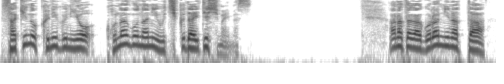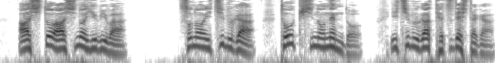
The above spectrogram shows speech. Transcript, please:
先の国々を粉々に打ち砕いてしまいます。あなたがご覧になった足と足の指は、その一部が陶器師の粘土、一部が鉄でしたが、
